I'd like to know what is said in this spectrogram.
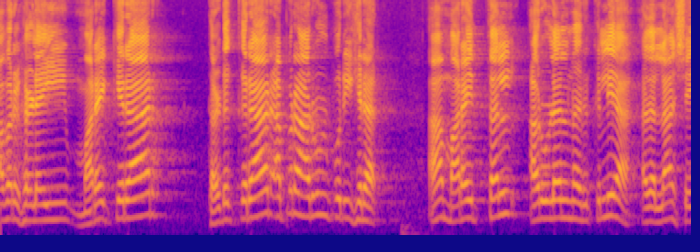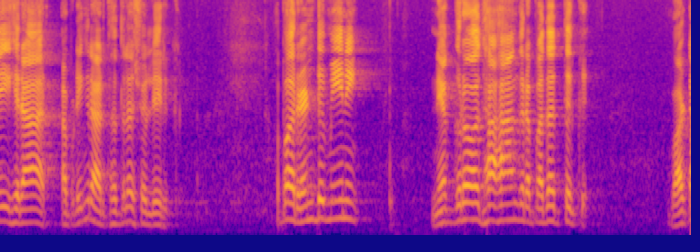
அவர்களை மறைக்கிறார் தடுக்கிறார் அப்புறம் அருள் புரிகிறார். ஆ மறைத்தல் அருளல்னு இருக்கு இல்லையா? அதெல்லாம் செய்கிறார் அப்படிங்கிற அர்த்தத்தில் சொல்லியிருக்கு. அப்போ ரெண்டு மீனிங் நெக்ரோதாங்கிற பதத்துக்கு. வட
